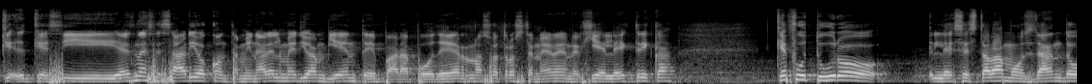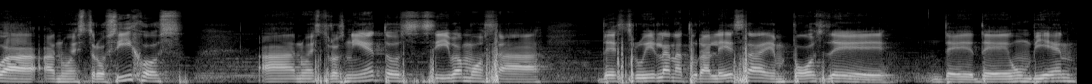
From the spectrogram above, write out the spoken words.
que, si es necesario contaminar el medio ambiente para poder nosotros tener energía eléctrica, ¿qué futuro les estábamos dando a, a nuestros hijos? A nuestros nietos si íbamos a destruir la naturaleza en pos de, de, un bien.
